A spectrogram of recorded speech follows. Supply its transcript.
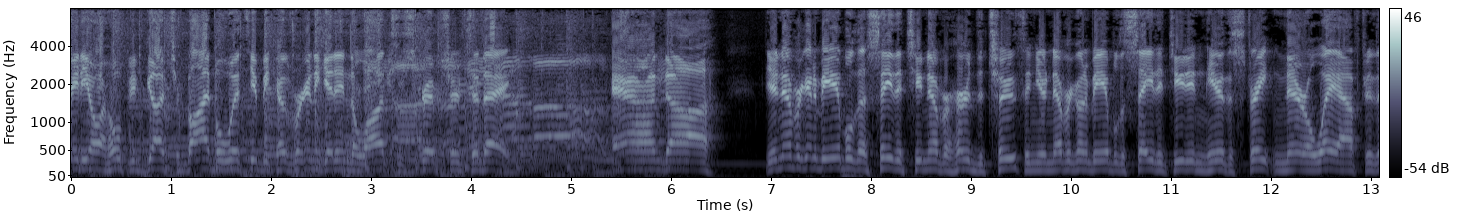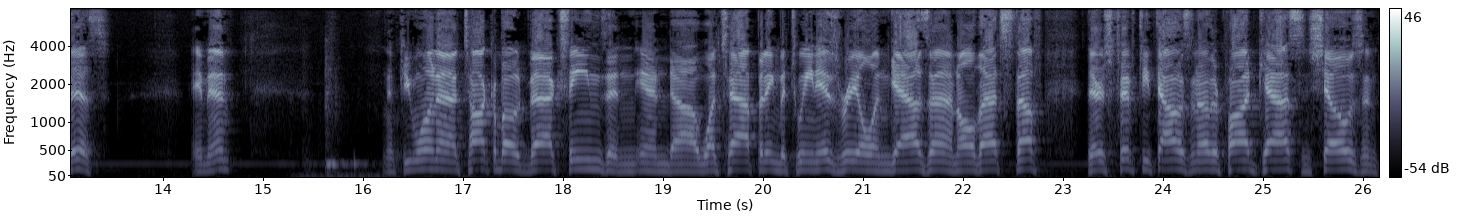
Radio. I hope you've got your Bible with you because we're going to get into lots of scripture today. And uh, you're never going to be able to say that you never heard the truth, and you're never going to be able to say that you didn't hear the straight and narrow way after this. Amen. If you want to talk about vaccines and and uh, what's happening between Israel and Gaza and all that stuff, there's fifty thousand other podcasts and shows and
